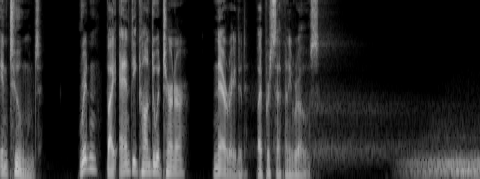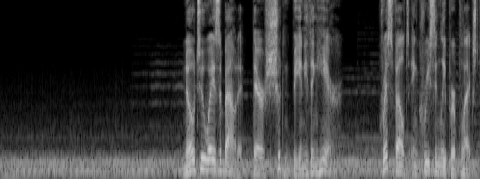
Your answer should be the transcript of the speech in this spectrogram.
Entombed. Written by Andy Conduit Turner. Narrated by Persephone Rose. No two ways about it, there shouldn't be anything here. Chris felt increasingly perplexed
